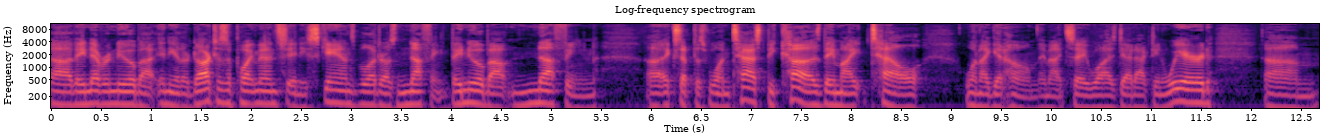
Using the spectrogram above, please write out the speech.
uh, they never knew about any other doctor's appointments, any scans, blood draws, nothing. They knew about nothing uh, except this one test because they might tell when I get home. They might say, Why is dad acting weird? Um,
